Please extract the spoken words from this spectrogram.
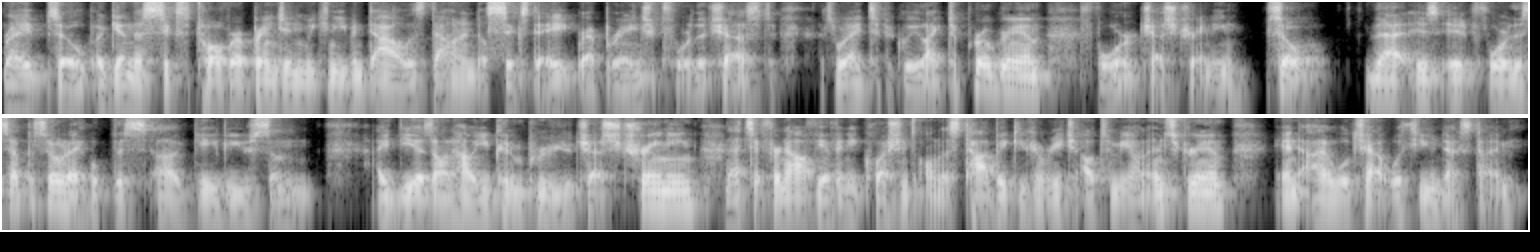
right? So again, the six to 12 rep range, and we can even dial this down into six to eight rep range for the chest. That's what I typically like to program for chest training. So that is it for this episode. I hope this uh, gave you some ideas on how you could improve your chest training. That's it for now. If you have any questions on this topic, you can reach out to me on Instagram and I will chat with you next time.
